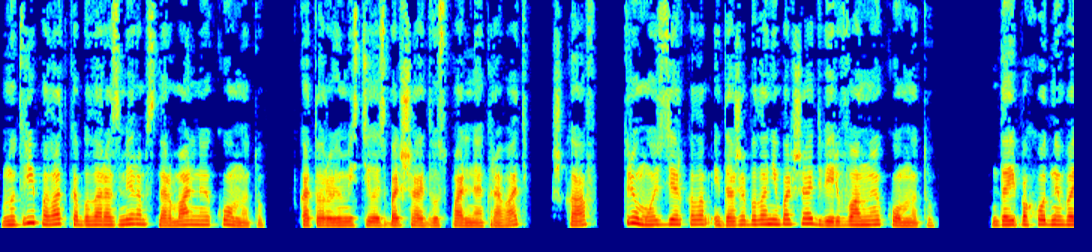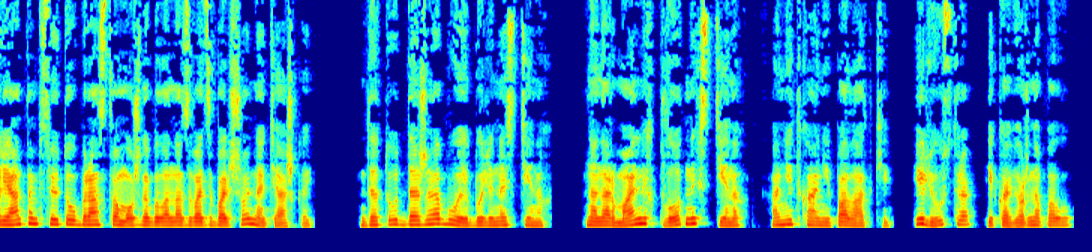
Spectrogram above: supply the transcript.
Внутри палатка была размером с нормальную комнату, в которой уместилась большая двуспальная кровать, шкаф, трюмо с зеркалом и даже была небольшая дверь в ванную комнату. Да и походным вариантом все это убранство можно было назвать с большой натяжкой. Да тут даже обои были на стенах, на нормальных плотных стенах, а не ткани палатки, и люстра, и ковер на полу.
